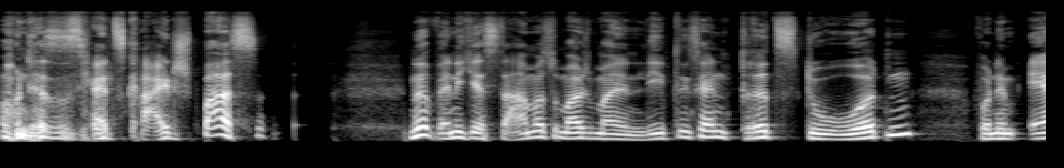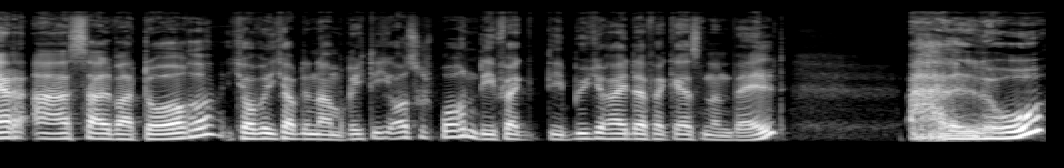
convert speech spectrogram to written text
Und das ist jetzt kein Spaß. Ne, wenn ich jetzt damals zum Beispiel meinen Lieblingsheld Trittst du Urten von dem R.A. Salvatore, ich hoffe, ich habe den Namen richtig ausgesprochen, die, die Bücherei der vergessenen Welt. Hallo?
